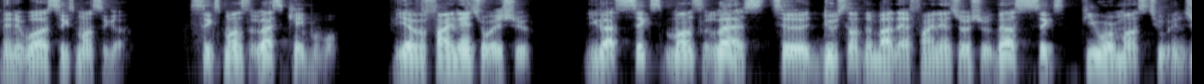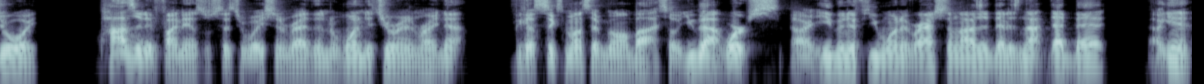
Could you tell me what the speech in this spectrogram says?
than it was six months ago. Six months less capable. If you have a financial issue, you got six months less to do something about that financial issue, thus six fewer months to enjoy positive financial situation rather than the one that you're in right now because six months have gone by. So you got worse. All right. Even if you want to rationalize it, that is not that bad. Again,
